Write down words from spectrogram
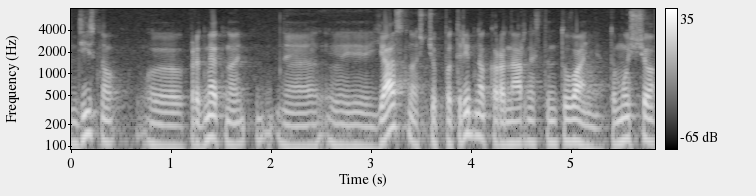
дійсно е, предметно е, е, ясно, що потрібно коронарне стентування, тому що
